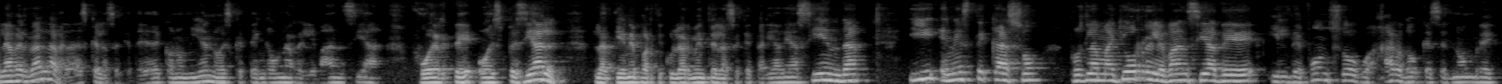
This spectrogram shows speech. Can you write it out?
La verdad, la verdad es que la Secretaría de Economía no es que tenga una relevancia fuerte o especial, la tiene particularmente la Secretaría de Hacienda y en este caso pues la mayor relevancia de Ildefonso Guajardo, que es el nombre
